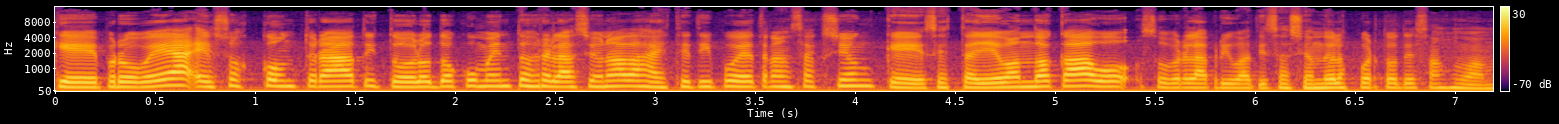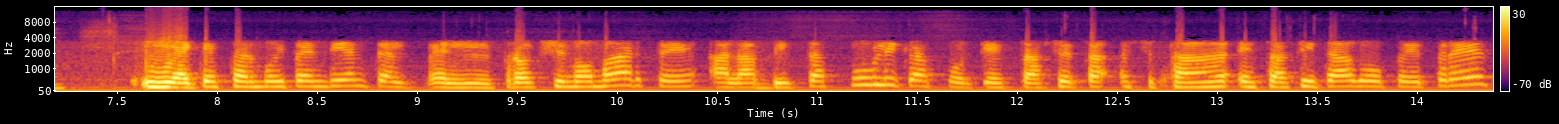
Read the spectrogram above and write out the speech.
que provea esos contratos y todos los documentos relacionados a este tipo de transacción que se está llevando a cabo sobre la privatización de los puertos de San Juan. Y hay que estar muy pendiente el, próximo martes a las vistas públicas porque está, está, está citado P3,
